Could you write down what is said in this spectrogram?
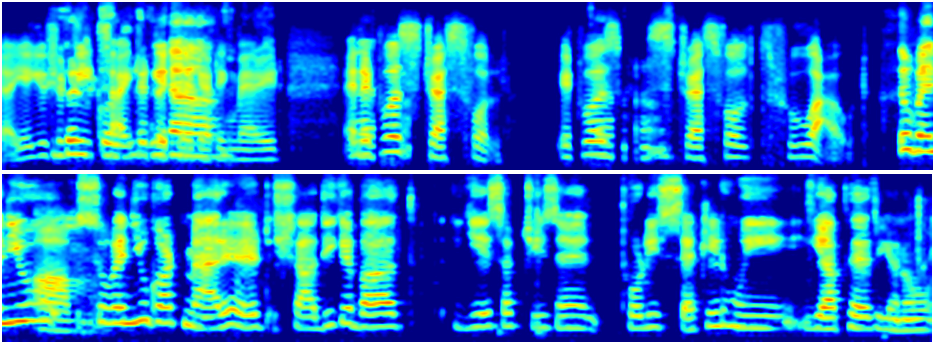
चाहिए यू शुड बी बिल्कुल. एक्साइटेड that you're Yeah. getting married and Yeah. it was stressful it was Yeah. stressful throughout So when you um so when you got married, शादी के बाद ये सब चीजें थोड़ी सेटल हुई या फिर you know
